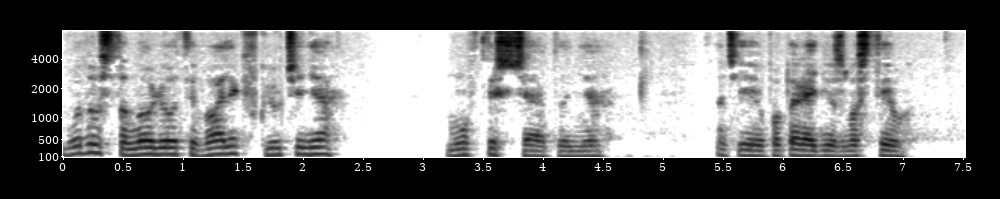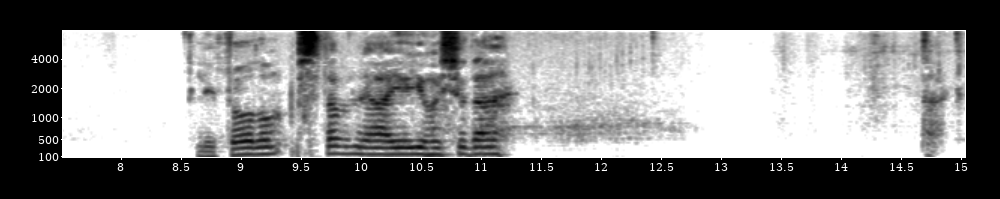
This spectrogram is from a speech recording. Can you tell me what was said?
Буду встановлювати валік включення муфти щеплення. Значить, я його попередньо змастив літолом. Вставляю його сюди. Так.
